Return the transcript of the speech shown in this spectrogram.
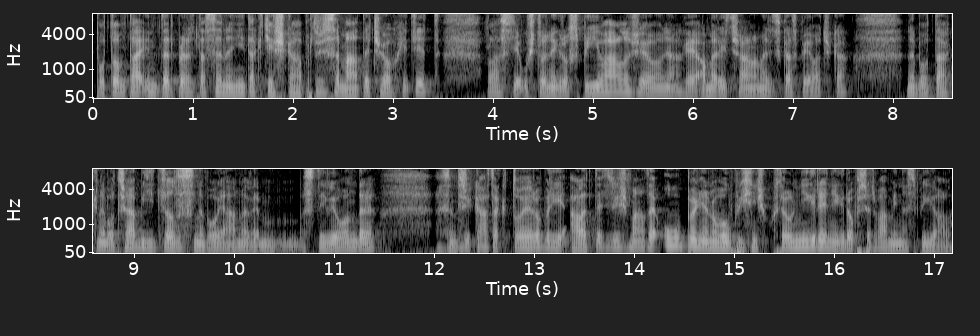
potom ta interpretace není tak těžká, protože se máte čeho chytit. Vlastně už to někdo zpíval, že jo, nějaký američan, americká zpěvačka, nebo tak, nebo třeba Beatles, nebo já nevím, Stevie Wonder. Tak jsem říkala, tak to je dobrý, ale teď, když máte úplně novou písničku, kterou nikdy nikdo před vámi nespíval,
